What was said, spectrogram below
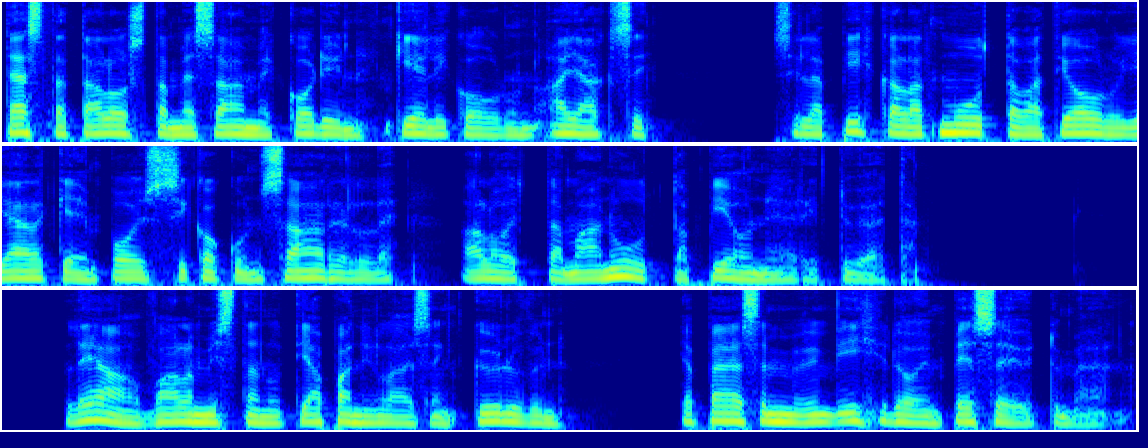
Tästä talosta me saamme kodin kielikoulun ajaksi, sillä pihkalat muuttavat joulun jälkeen pois Sikokun saarelle aloittamaan uutta pioneerityötä. Lea on valmistanut japanilaisen kylvyn ja pääsemme vihdoin peseytymään.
